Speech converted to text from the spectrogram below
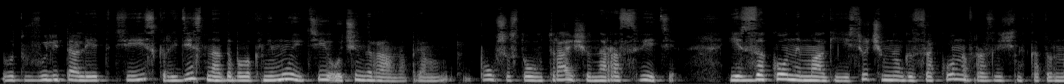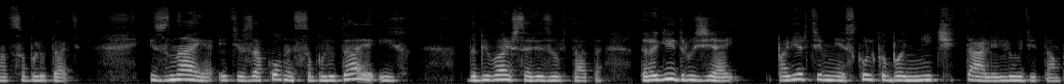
и вот вылетали эти искры. Единственное, надо было к нему идти очень рано, прям пол шестого утра, еще на рассвете. Есть законы магии, есть очень много законов различных, которые надо соблюдать. И зная эти законы, соблюдая их, добиваешься результата. Дорогие друзья, поверьте мне, сколько бы ни читали люди там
